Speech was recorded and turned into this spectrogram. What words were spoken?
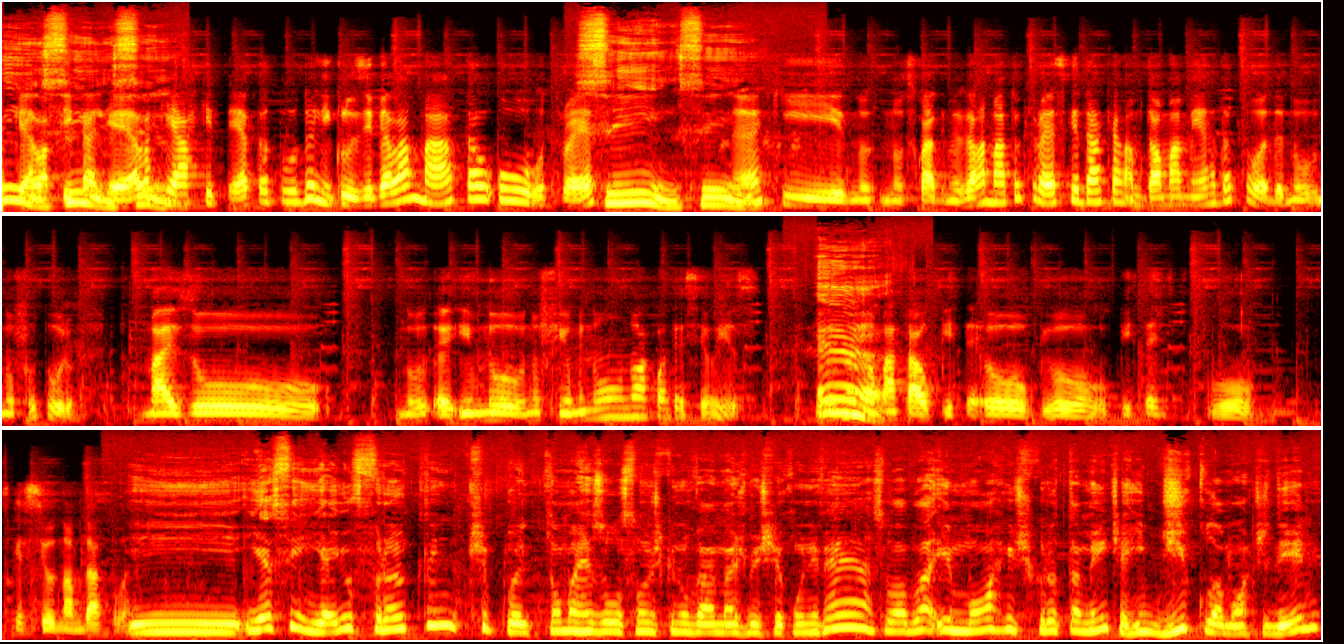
Porque ela, fica, sim, ela sim. que arquiteta tudo ali. Inclusive, ela mata o, o Trask, Sim, sim. né? Que no- nos quadrinhos ela mata o Trask e dá, aquela, dá uma merda toda no, no futuro. Mas o. No, no, no filme não, não aconteceu isso. Eles É. não iam matar o Peter. O, o, o Peter. O, esqueci o nome da ator. E, e assim, e aí o Franklin, tipo, ele toma a resolução de que não vai mais mexer com o universo, blá blá, e morre escrotamente, é ridícula a morte dele.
